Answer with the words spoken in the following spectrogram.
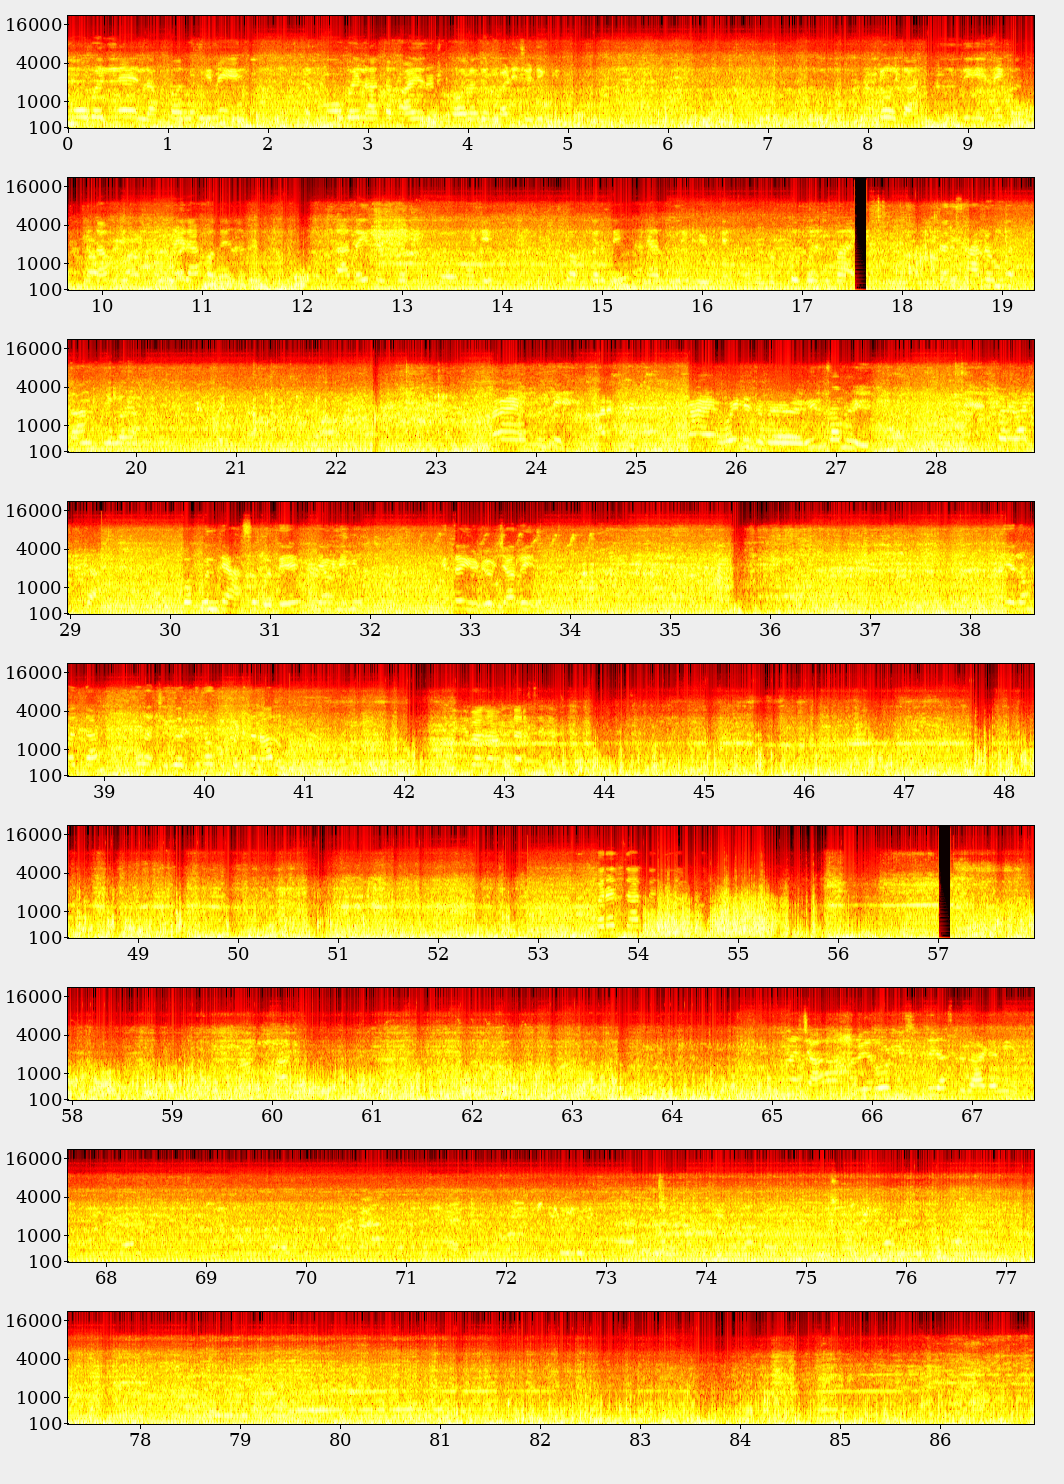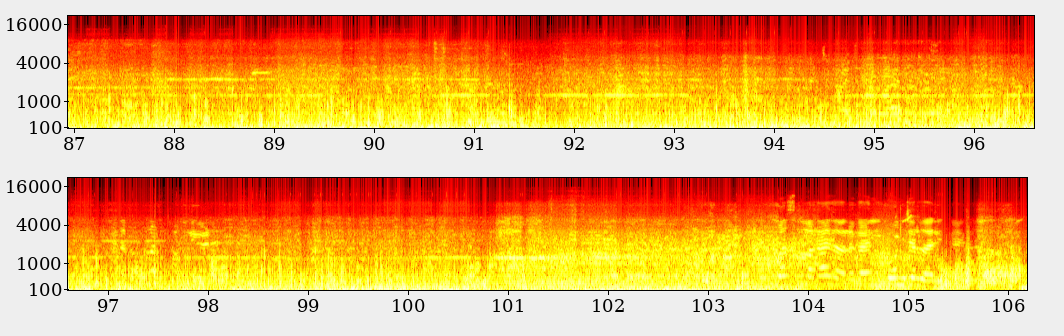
मोबाईल न्यायला परवानगी नाही तर मोबाईल आता बाहेरच ठेवावा लागेल गाडीच्या डिकीत म्हणलं होतं. आतमध्ये नाही का? दाखव नाही दाखवता येणार तर आता इथं म्हणजे स्टॉप करते आणि आतमध्ये ठेवते. तोपर्यंत बाय तर झालं मतदान हे बघा. काय? वहिनीचं रील चालू आहे. बघून ते हसत होते. ते म्हणे तिथं युट्यूब चालू आहे. केलं मतदान. कोणाची गर्दी नव्हती पटकन आलो. हे बघा आमदार परत जाताना दाखवतो. पुण्याच्या हवे रोडनी सुद्धा जास्त गाड्या नाही आहेत. बसला काय झालं काय नाही पंक्चर झाली काय झालं?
